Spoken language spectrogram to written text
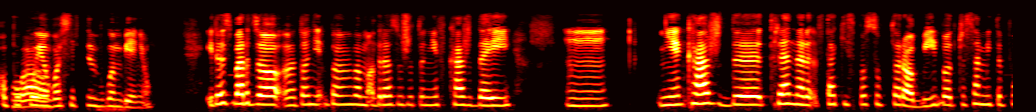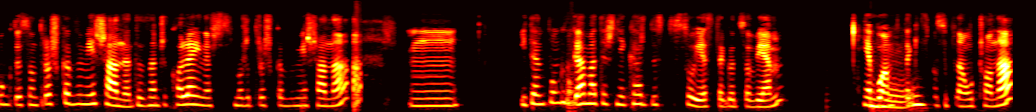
opuchują wow. właśnie w tym wgłębieniu. I to jest bardzo, to nie, powiem Wam od razu, że to nie w każdej, mm, nie każdy trener w taki sposób to robi, bo czasami te punkty są troszkę wymieszane, to znaczy kolejność jest może troszkę wymieszana. Mm, I ten punkt gamma też nie każdy stosuje, z tego co wiem. Ja byłam mhm. w taki sposób nauczona, e,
